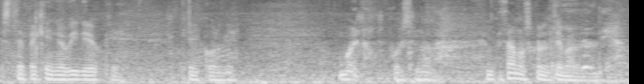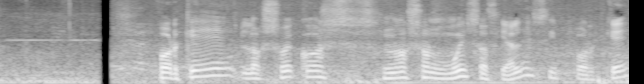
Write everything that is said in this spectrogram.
este pequeño vídeo que, que colgué. Bueno, pues nada, empezamos con el tema del día. ¿Por qué los suecos no son muy sociales y por qué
